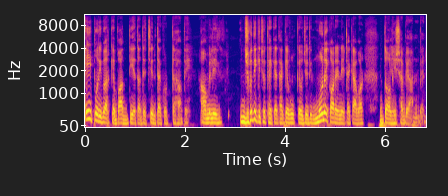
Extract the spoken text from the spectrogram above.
এই পরিবারকে বাদ দিয়ে তাদের চিন্তা করতে হবে। আওয়ামী লীগ যদি কিছু থেকে থাকে এবং কেউ যদি মনে করেন এটাকে আবার দল হিসাবে আনবেন।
